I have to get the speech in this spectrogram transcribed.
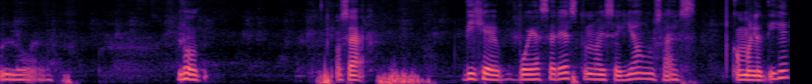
lo, lo, o sea, dije voy a hacer esto, no hice guion, o sea, es como les dije,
